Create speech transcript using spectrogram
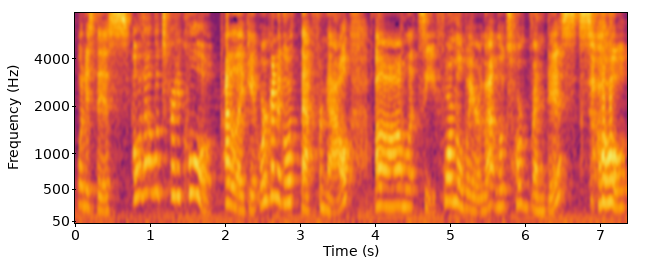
what is this? Oh, that looks pretty cool. I like it. We're gonna go with that for now. Um, let's see. Formal wear. That looks horrendous. So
